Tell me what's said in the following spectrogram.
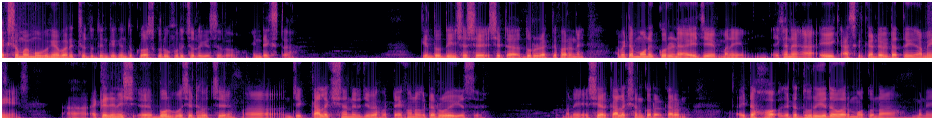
এক সময় মুভিং এভারে চোদ্দ দিনকে কিন্তু ক্রস করে উপরে চলে গেছিল ইন্ডেক্সটা কিন্তু দিন শেষে সেটা ধরে রাখতে পারে না আমি এটা মনে করি না, এই যে মানে এখানে এই আজকের ক্যান্ডেলটাতে আমি একটা জিনিস বলব, সেটা হচ্ছে যে কালেকশানের যে ব্যাপারটা, এখনও এটা রয়ে গেছে। মানে শেয়ার কালেকশন করার, কারণ এটা হ- এটা ধরিয়ে দেওয়ার মতো না। মানে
